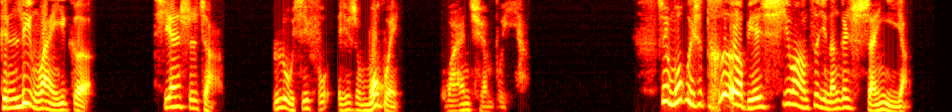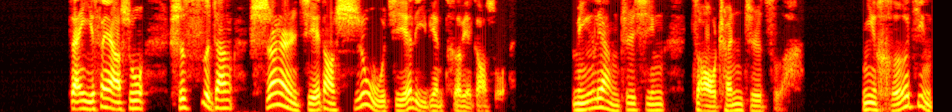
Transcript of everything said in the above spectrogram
跟另外一个。天使长路西弗，也就是魔鬼，完全不一样。所以魔鬼是特别希望自己能跟神一样。在以赛亚书十四章十二节到十五节里边，特别告诉我们：明亮之星，早晨之子啊，你何竟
